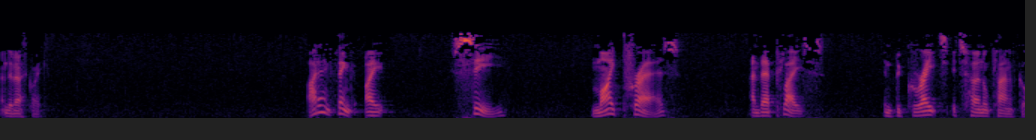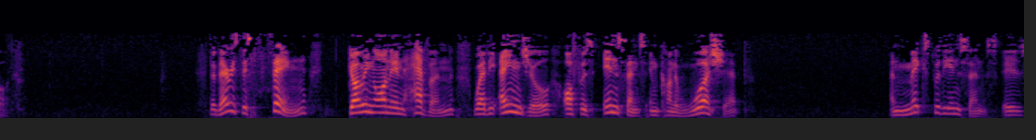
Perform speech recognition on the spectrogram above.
and an earthquake. I don't think I see my prayers and their place in the great eternal plan of God. That there is this thing going on in heaven where the angel offers incense in kind of worship, and mixed with the incense is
